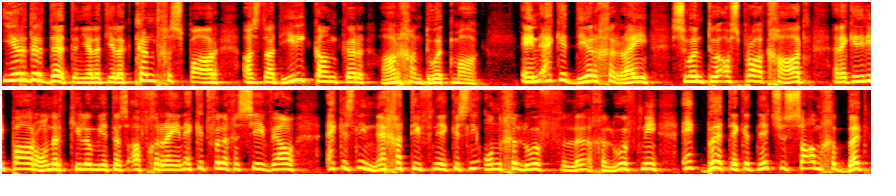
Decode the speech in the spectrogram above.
eerder dit en jy het julle kind gespaar as dat hierdie kanker haar gaan doodmaak. En ek het deur gery soontoe afspraak gehad en ek het hierdie paar honderd kilometers afgery en ek het vir hulle gesê wel ek is nie negatief nie ek is nie ongeloof geloof nie ek bid ek het net so saam gebid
